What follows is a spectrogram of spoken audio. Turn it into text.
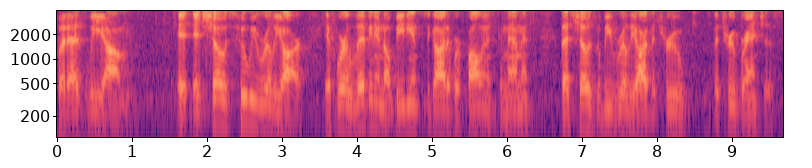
But as we, um, it, it shows who we really are. If we're living in obedience to God, if we're following His commandments, that shows that we really are the true, the true branches,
